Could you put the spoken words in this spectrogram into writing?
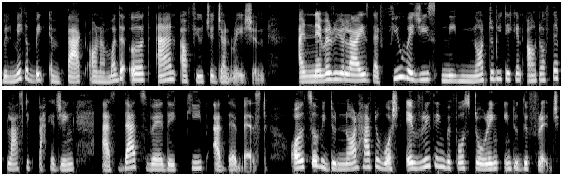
will make a big impact on our Mother Earth and our future generation. I never realized that few veggies need not to be taken out of their plastic packaging, as that's where they keep at their best. Also, we do not have to wash everything before storing into the fridge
